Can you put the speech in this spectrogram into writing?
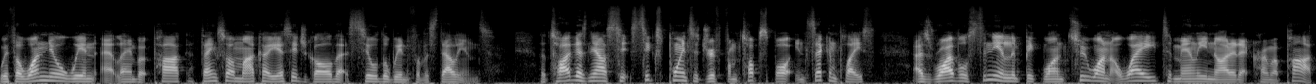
with a 1 0 win at Lambert Park thanks to a Marco Jesic goal that sealed the win for the Stallions. The Tigers now sit six points adrift from top spot in second place as rival Sydney Olympic won 2 1 away to Manly United at Cromer Park,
